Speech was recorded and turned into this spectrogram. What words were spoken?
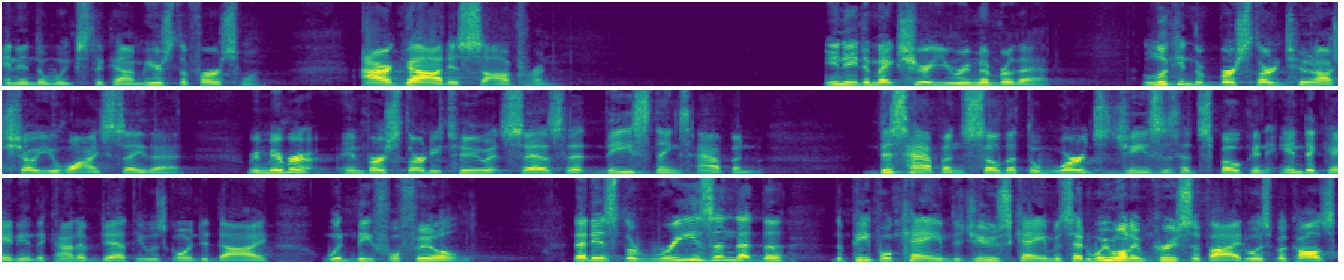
and in the weeks to come. Here's the first one Our God is sovereign. You need to make sure you remember that. Look into verse 32 and I'll show you why I say that. Remember in verse 32, it says that these things happened this happened so that the words Jesus had spoken, indicating the kind of death he was going to die, would be fulfilled. That is, the reason that the, the people came, the Jews came and said, We want him crucified, was because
